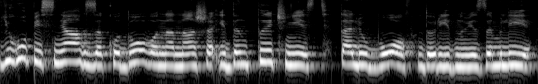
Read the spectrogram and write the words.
В його піснях закодована наша ідентичність та любов до рідної землі.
